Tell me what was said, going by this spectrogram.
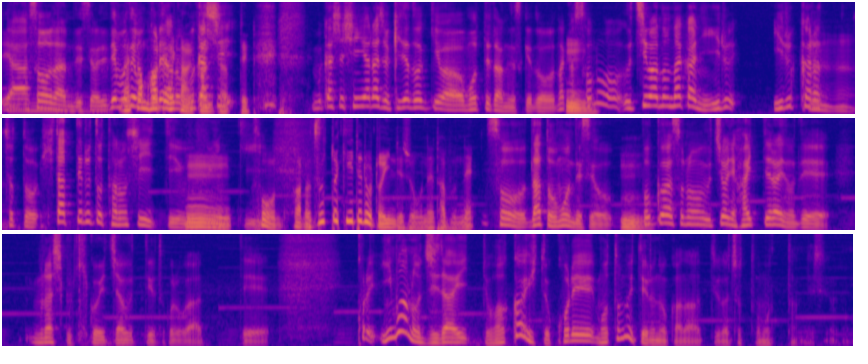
いやーそうなんですよね。でもでもこれあの昔て。昔深夜ラジオ聞いた時は思ってたんですけどなんかその内輪の中にいるいるからうんうん。ちょっと浸ってると楽しいっていうう雰ん囲気、そう、だからずっと聞いてるといいんでしょうね、多分ね。そうだと思うんですよ。うん、僕はその内輪に入ってないので虚しく聞こえちゃうっていうところがあってこれ今の時代って若い人これ求めてるのかなっていうのはちょっと思ったんですよね、うん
